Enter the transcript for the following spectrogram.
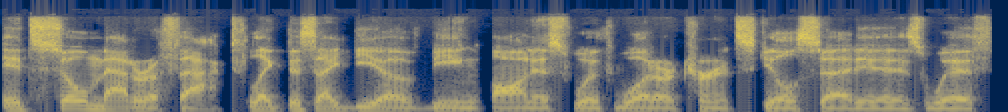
it's so matter of fact. Like this idea of being honest with what our current skill set is with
